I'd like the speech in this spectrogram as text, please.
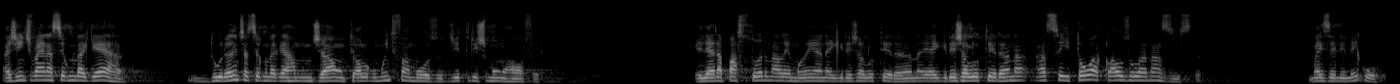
A gente vai na Segunda Guerra, durante a Segunda Guerra Mundial, um teólogo muito famoso, Dietrich Bonhoeffer. Ele era pastor na Alemanha, na igreja luterana, e a igreja luterana aceitou a cláusula nazista. Mas ele negou.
